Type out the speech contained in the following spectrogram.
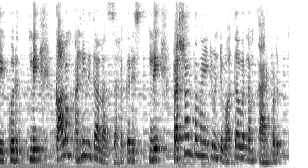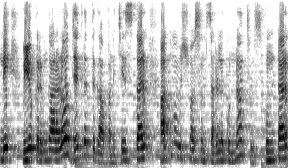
చేకూరుతుంది. కాలం అన్ని విధాలా సహకరిస్తుంది. ప్రశాంతమైనటువంటి వాతావరణం ఏర్పడుతుంది. మీ యొక్క రంగాలలో జాగ్రత్తగా పనిచేస్తారు. ఆత్మవిశ్వాసం సరళకుండా చూసుకుంటారు.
